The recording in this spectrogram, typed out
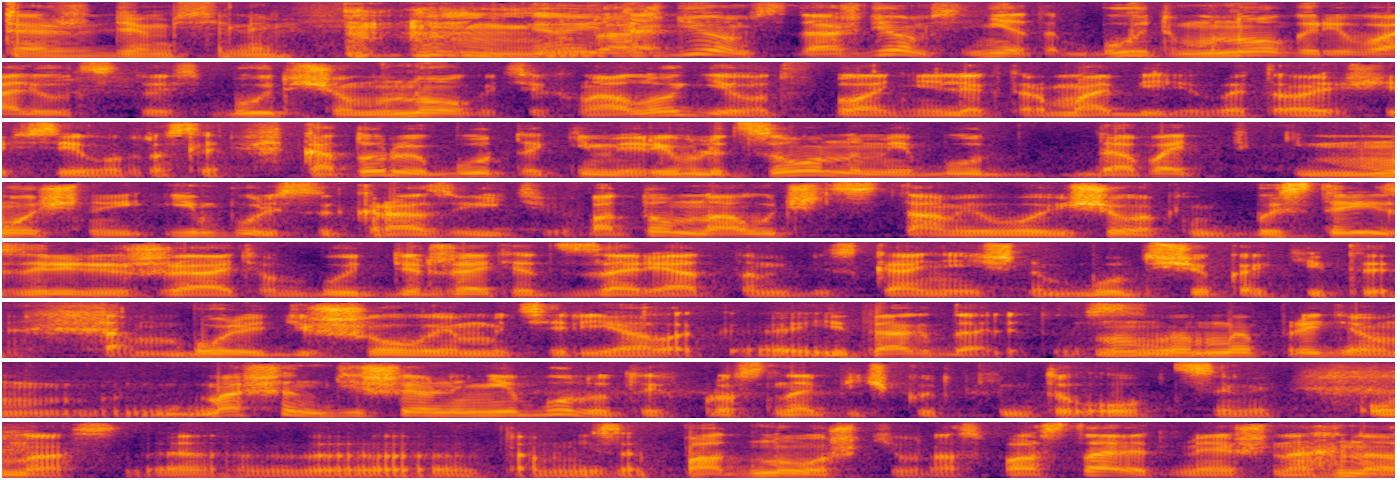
Дождемся ли? Ну, дождемся, дождемся. Нет, будет много революций. То есть, будет еще много технологий вот в плане электромобилей в этой вообще всей отрасли, которые будут такими революционными, будут давать такие мощные импульсы к развитию. Потом научится там его еще как-нибудь быстрее заряжать, он будет держать этот заряд там бесконечно. Будут еще какие-то там более дешевые материалы и так далее. То есть, ну, мы придем. Машины дешевле не будут, их просто напичкают какими-то опциями у нас. Да? Э, там, не знаю, подножки у нас поставят, понимаешь, на, на,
